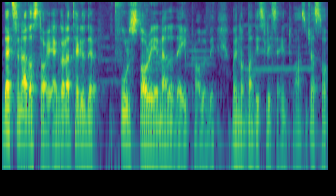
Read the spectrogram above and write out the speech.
that's another story. I'm gonna tell you the full story another day probably when nobody's listening to us. Just so,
